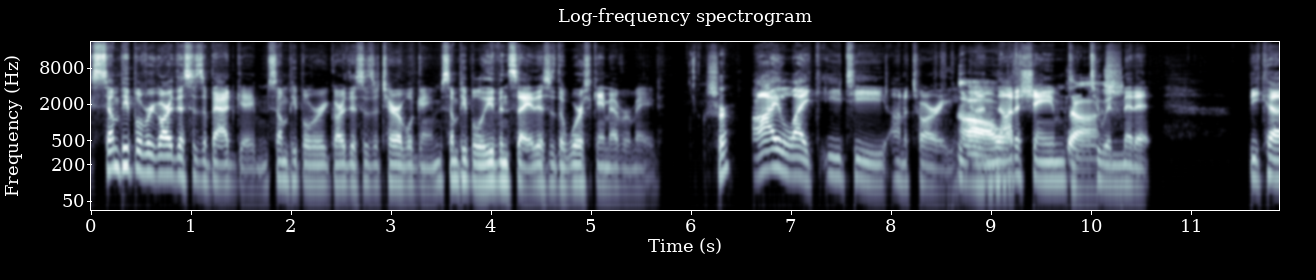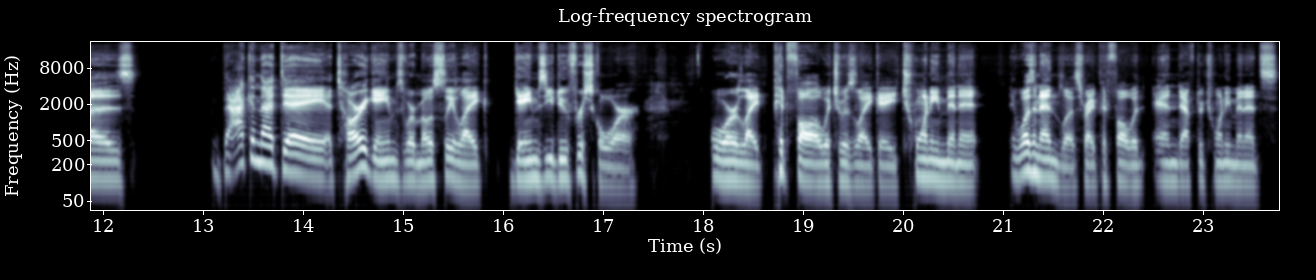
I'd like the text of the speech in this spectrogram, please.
Some people regard this as a bad game. Some people regard this as a terrible game. Some people even say this is the worst game ever made. Sure. I like ET on Atari. Oh, I'm not oh, ashamed to admit it because back in that day, Atari games were mostly like games you do for score or like Pitfall, which was like a 20 minute, it wasn't endless, right? Pitfall would end after 20 minutes,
